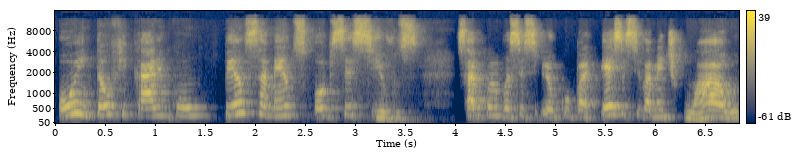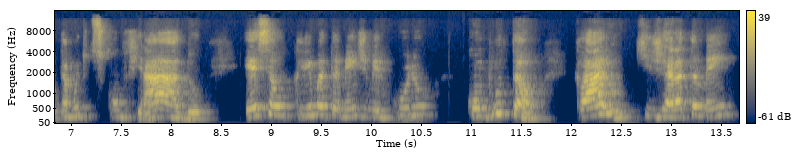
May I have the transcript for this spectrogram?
ou então ficarem com pensamentos obsessivos. Sabe quando você se preocupa excessivamente com algo, está muito desconfiado esse é um clima também de Mercúrio com Plutão. Claro que gera também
